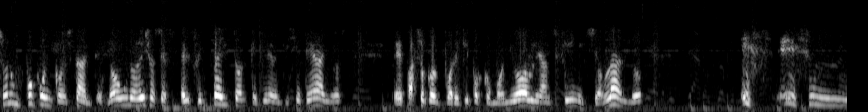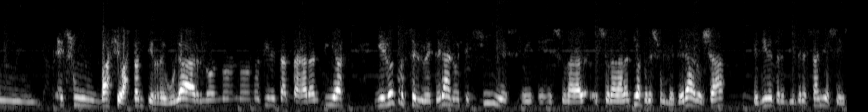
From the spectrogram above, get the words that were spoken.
son un poco inconstantes. ¿no? Uno de ellos es Elfrid Payton, que tiene 27 años, eh, pasó con- por equipos como New Orleans, Phoenix y Orlando. Es, es, un, es un base bastante irregular, no, no, no, no tiene tantas garantías. Y el otro es el veterano, este sí es, eh, es, una, es una garantía, pero es un veterano ya, que tiene 33 años y es,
